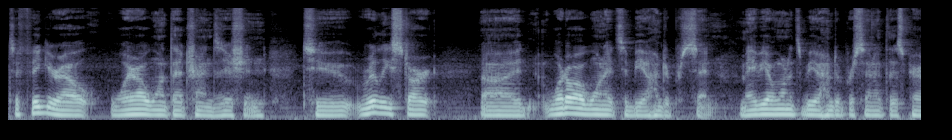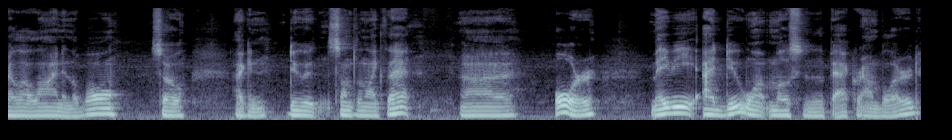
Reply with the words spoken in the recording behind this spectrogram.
to figure out where I want that transition to really start. Uh, where do I want it to be 100%? Maybe I want it to be 100% at this parallel line in the wall. So I can do something like that. Uh, or maybe I do want most of the background blurred.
